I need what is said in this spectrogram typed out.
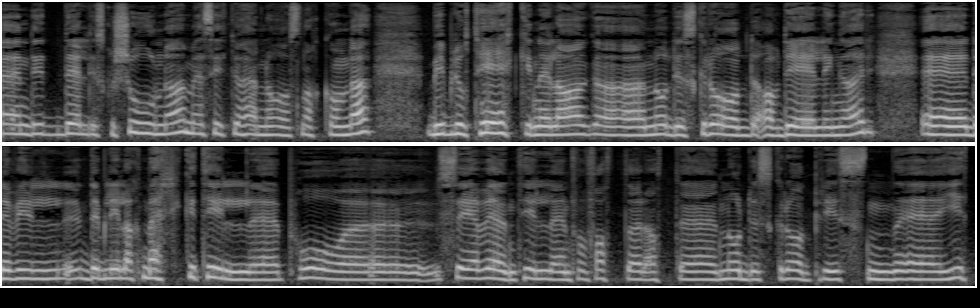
en del diskusjoner. Vi sitter jo her nå og snakker om det. Bibliotekene lager Nordisk råd-avdelinger. Uh, det, det blir lagt merke til på eh, CV-en til en forfatter at eh, Nordisk råd-prisen er gitt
